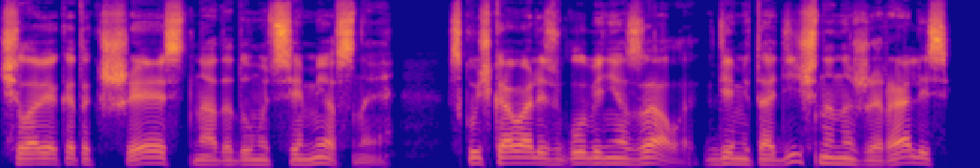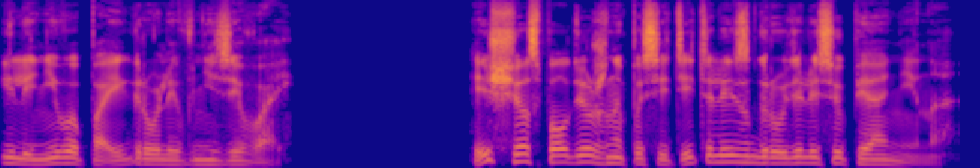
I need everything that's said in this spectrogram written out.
Человек это к шесть, надо думать, все местные — скучковались в глубине зала, где методично нажирались и лениво поигрывали в низевай. Еще с полдюжины посетителей сгрудились у пианино.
